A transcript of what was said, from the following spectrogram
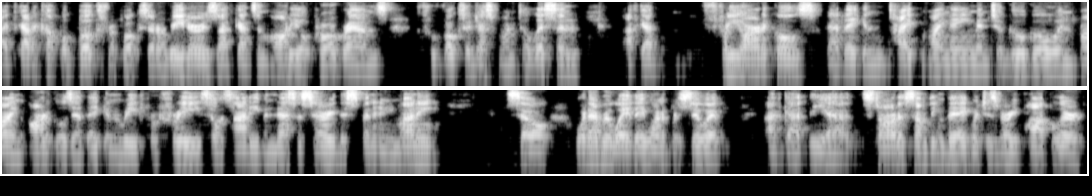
I've got a couple books for folks that are readers. I've got some audio programs for folks that just want to listen. I've got free articles that they can type my name into Google and find articles that they can read for free. So it's not even necessary to spend any money. So whatever way they want to pursue it, I've got the uh, Start of Something Big, which is very popular.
